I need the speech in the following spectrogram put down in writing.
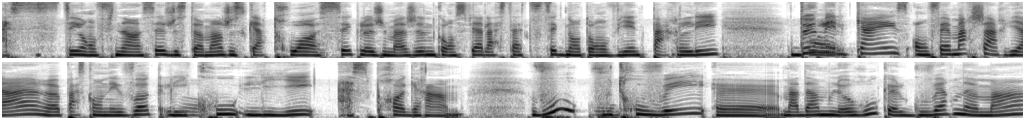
assistée. On finançait justement jusqu'à trois cycles. J'imagine qu'on se fie à la statistique dont on vient de parler. 2015, on fait marche arrière euh, parce qu'on évoque les Ouais. coûts liés à ce programme. Vous, vous trouvez, euh, Madame Leroux, que le gouvernement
